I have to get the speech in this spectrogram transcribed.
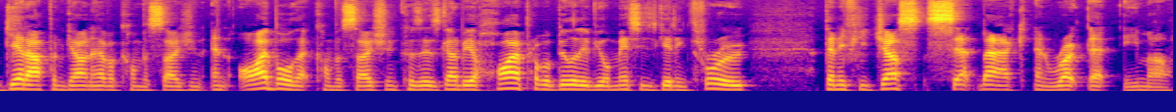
Get up and go and have a conversation and eyeball that conversation because there's going to be a higher probability of your message getting through than if you just sat back and wrote that email.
